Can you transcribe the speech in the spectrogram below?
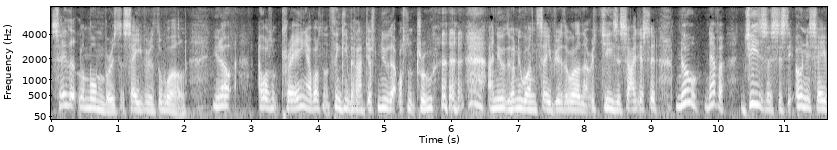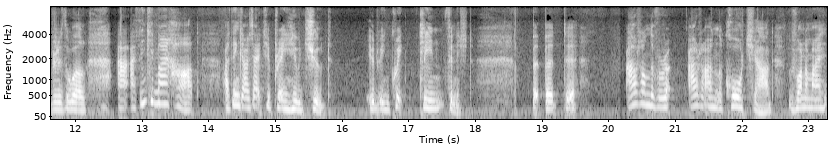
say that Lumumba is the savior of the world. You know, I wasn't praying, I wasn't thinking, but I just knew that wasn't true. I knew the only one Savior of the world, and that was Jesus. So I just said, No, never. Jesus is the only Savior of the world. I, I think in my heart, I think I was actually praying he would shoot. It would have been quick, clean, finished. But, but uh, out on the out on the courtyard was one of my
